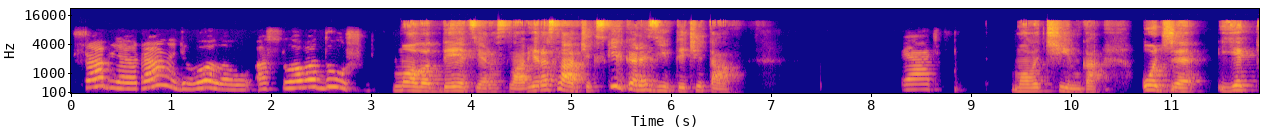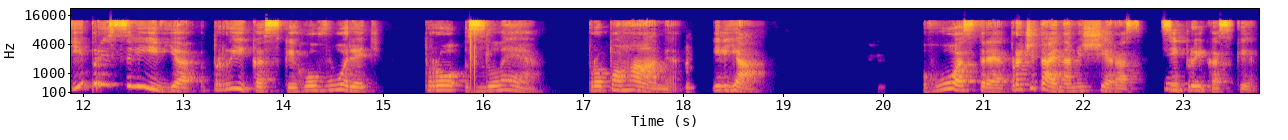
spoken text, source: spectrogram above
Шабля ранить голову, а слово душу. Молодець, Ярослав. Ярославчик, скільки разів ти читав? П'ять. Молодчинка. Отже, які прислів'я, приказки говорять про зле, про погане? Ілля, гостре, прочитай нам іще раз ці приказки.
